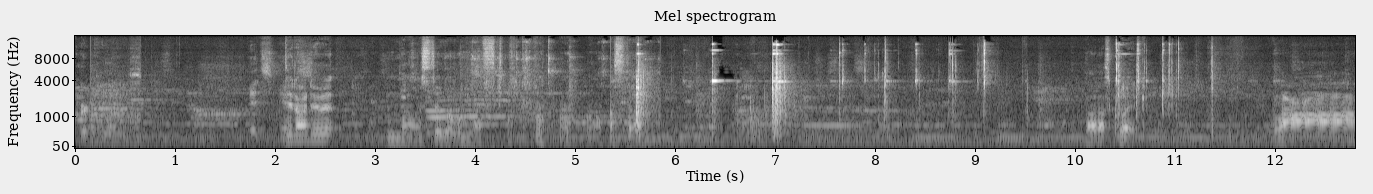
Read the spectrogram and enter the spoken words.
Hercules. It's, Did I do it? No, I still got one left. Oh, that's quick. Ah.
